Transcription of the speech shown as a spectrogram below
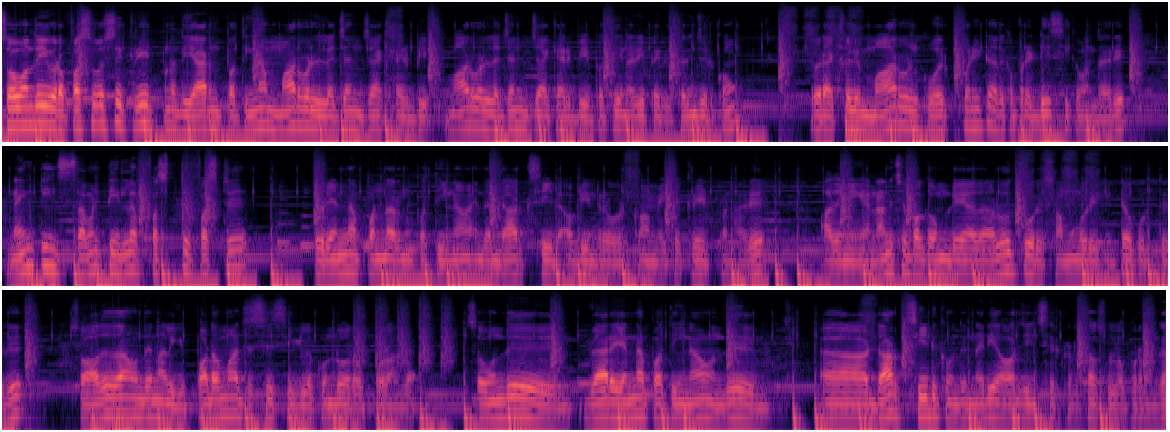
ஸோ வந்து இவரை ஃபஸ்ட் ஃபஸ்ட்டு க்ரியேட் பண்ணது யாருன்னு பார்த்தீங்கன்னா Marvel legend Jack Kirby Marvel legend Jack ஹெர்பியை பற்றி நிறைய பேருக்கு தெரிஞ்சிருக்கும். இவர் ஆக்சுவலி மார்வலுக்கு ஒர்க் பண்ணிவிட்டு அதுக்கப்புறம் டிசிக்கு வந்தார். நைன்டீன் செவன்டீனில் ஃபஸ்ட்டு ஃபஸ்ட்டு இவர் என்ன பண்ணாருன்னு பார்த்தீங்கன்னா இந்த டார்க் சீட் அப்படின்ற ஒரு காமிக்கை க்ரியேட் பண்ணார். அதை நீங்கள் நினச்சி பார்க்க முடியாத அளவுக்கு ஒரு சம ஒரு ஹிட்டை கொடுத்தது. ஸோ அதுதான் வந்து நாளைக்கு படமாக ஜஸ்டிஸில் கொண்டு வர போகிறாங்க ஸோ வந்து வேறு என்ன பார்த்தீங்கன்னா வந்து டார்க் சீடுக்கு வந்து நிறைய ஆர்ஜின்ஸ் இருக்கிறதா சொல்ல போகிறாங்க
